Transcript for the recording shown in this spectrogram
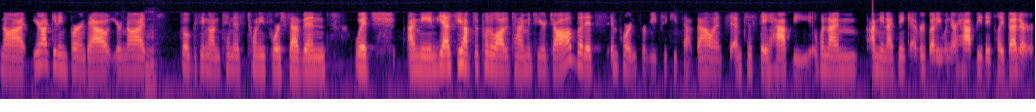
not you're not getting burned out, you're not Mm. focusing on tennis 24/7 which I mean, yes, you have to put a lot of time into your job, but it's important for me to keep that balance and to stay happy. When I'm I mean, I think everybody when they're happy, they play better.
